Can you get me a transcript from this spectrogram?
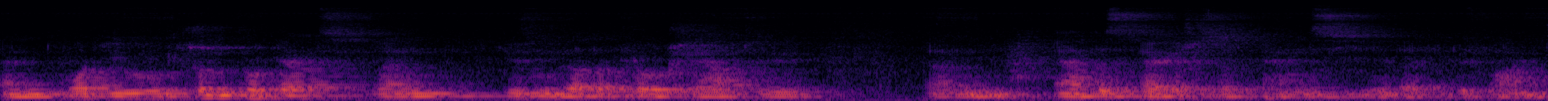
And what you shouldn't forget when using that approach, you have to um, add this package as a dependency that you defined.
